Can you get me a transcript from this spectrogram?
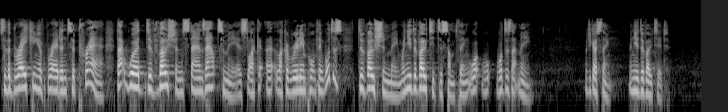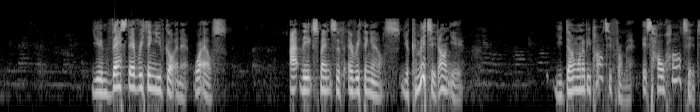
to the breaking of bread and to prayer. That word devotion stands out to me as like a, like a really important thing. What does devotion mean? When you're devoted to something, what what does that mean? What do you guys think? When you're devoted, you invest everything you've got in it. What else? At the expense of everything else. You're committed, aren't you? You don't want to be parted from it. It's wholehearted.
